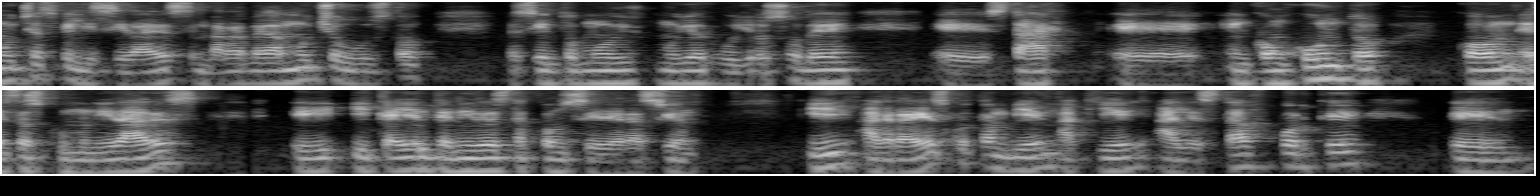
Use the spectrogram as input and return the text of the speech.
muchas felicidades, en verdad me da mucho gusto, me siento muy, muy orgulloso de eh, estar eh, en conjunto con estas comunidades y, que hayan tenido esta consideración. Y agradezco también aquí al staff porque eh,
